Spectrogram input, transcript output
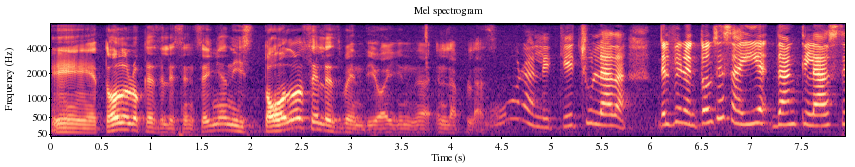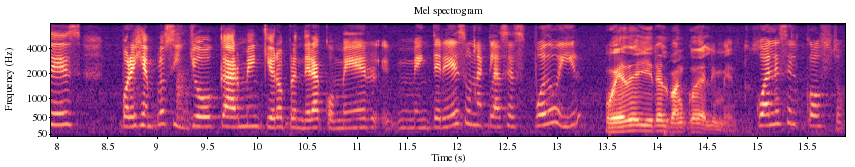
eh, todo lo que se les enseñan y todo se les vendió ahí en la, plaza. Órale, qué chulada. Delfino, entonces ahí dan clases, por ejemplo, si yo, Carmen, quiero aprender a comer, me interesa una clase, ¿puedo ir? Puede ir al banco de alimentos. ¿Cuál es el costo?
